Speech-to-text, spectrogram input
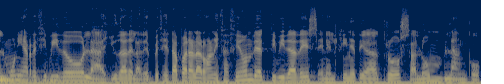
Almunia ha recibido la ayuda de la DPZ para la organización de actividades en el Cine Teatro Salón Blanco.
